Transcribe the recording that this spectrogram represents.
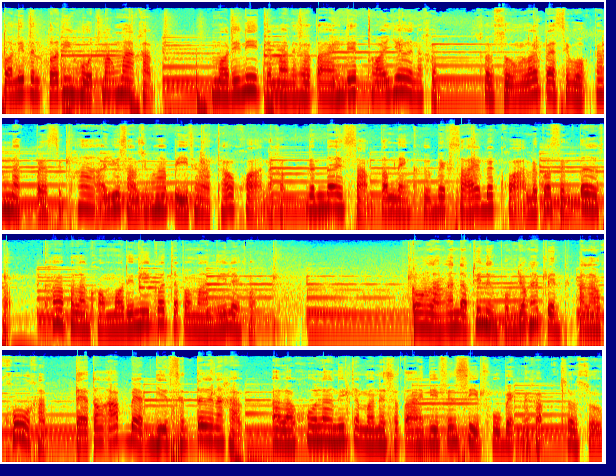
ตัวนี้เป็นตัวที่โหดมากๆครับม a ลดินี่จะมาในสไตล์เด t ทอยเยอร์นะครับ ส่วนสูง 186น้ำหนัก 85 อายุ 35 ปี ถนัดเท้าขวานะครับ เล่นได้ 3 ตำแหน่งคือแบ็กซ้าย แบ็กขวา แล้วก็เซนเตอร์ครับ ค่าพลังของม a ลดินี่ก็จะประมาณนี้เลยครับ กองหลังอันดับที่ 1 ผมยกให้เป็นอาราโคครับ แต่ต้องอัพแบบยืนเซนเตอร์นะครับอาราโคล่างนี้จะมาในสไตล์ Defensive Fullback นะครับ ส่วนสูง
